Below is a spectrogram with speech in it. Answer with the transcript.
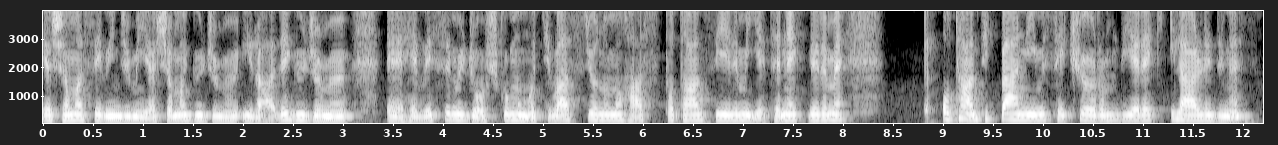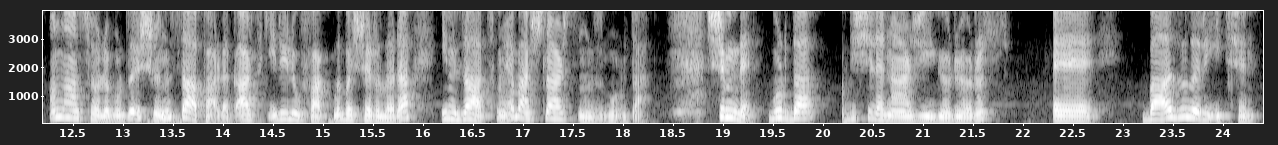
Yaşama sevincimi, yaşama gücümü, irade gücümü, e, hevesimi, coşkumu, motivasyonumu, has potansiyelimi, yeteneklerimi, otantik benliğimi seçiyorum diyerek ilerlediniz. Ondan sonra burada ışığınız daha parlak. Artık irili ufaklı başarılara imza atmaya başlarsınız burada. Şimdi burada dişil enerjiyi görüyoruz. Ee, bazıları için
